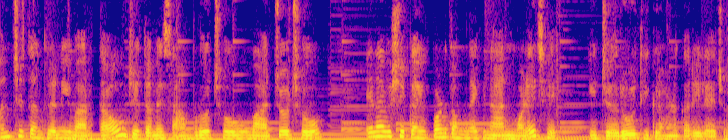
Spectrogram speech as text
પંચતંત્રની વાર્તાઓ જે તમે સાંભળો છો, વાંચો છો, એના વિશે કંઈ પણ તમને જ્ઞાન મળે છે, એ જરૂરથી ગ્રહણ કરી લેજો.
